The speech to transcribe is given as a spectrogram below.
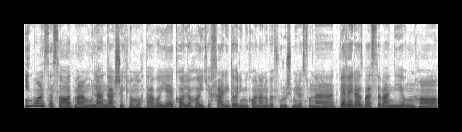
این مؤسسات معمولا در شکل و محتوای کالاهایی که خریداری می‌کنن و به فروش میرسونن به غیر از بسته‌بندی اونها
